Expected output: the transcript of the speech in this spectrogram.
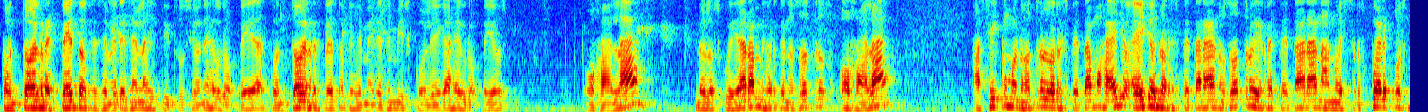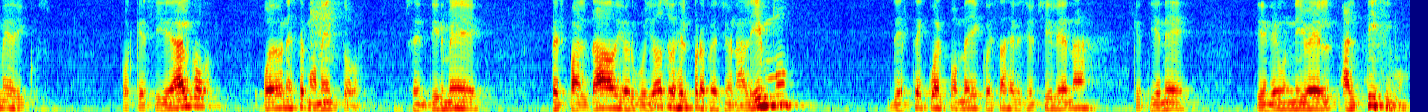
con todo el respeto que se merecen las instituciones europeas, con todo el respeto que se merecen mis colegas europeos, ojalá nos los cuidaran mejor que nosotros, ojalá, así como nosotros los respetamos a ellos, ellos nos respetaran a nosotros y respetaran a nuestros cuerpos médicos. Porque si de algo puedo en este momento sentirme respaldado y orgulloso es el profesionalismo de este cuerpo médico, esta selección chilena, que tiene, tiene un nivel altísimo.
